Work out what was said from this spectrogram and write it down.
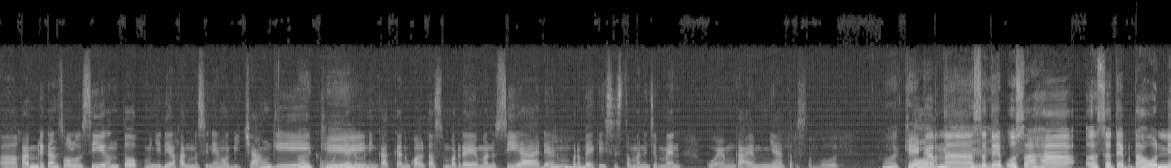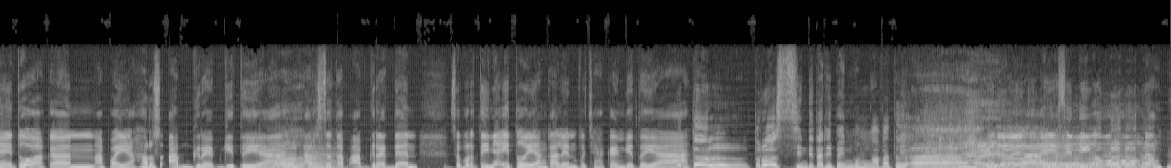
eh, kami berikan solusi untuk menyediakan mesin yang lebih canggih, Oke. kemudian meningkatkan kualitas sumber daya manusia dan memperbaiki sistem manajemen UMKM-nya tersebut. Oke, Oke. karena setiap usaha eh, setiap tahunnya itu akan apa ya harus upgrade gitu ya, Iya. harus tetap upgrade dan sepertinya itu yang kalian pecahkan gitu ya. Betul Terus Cindy tadi pengen ngomong apa tuh ah, Ayo, ayo. ayo Cindy ngomong-ngomong dong.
